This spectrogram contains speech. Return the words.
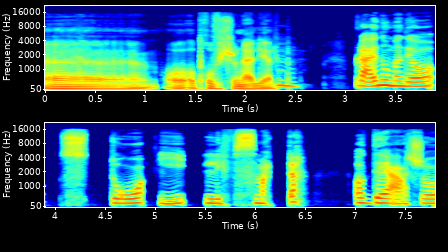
eh, og, og, profesjonell hjelp. Mm. For det er jo noe med det å stå i livssmerte, at det er så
